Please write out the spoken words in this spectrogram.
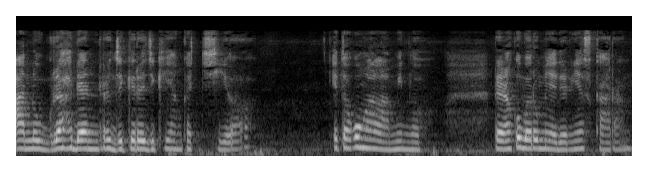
anugerah dan rezeki-rezeki yang kecil. Itu aku ngalamin loh dan aku baru menyadarinya sekarang.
